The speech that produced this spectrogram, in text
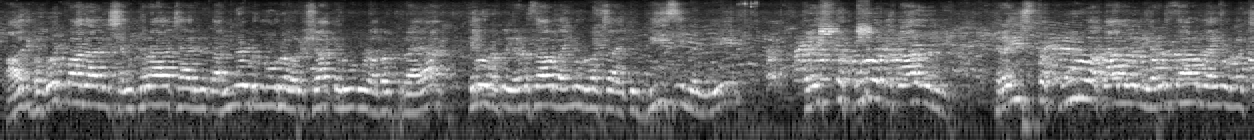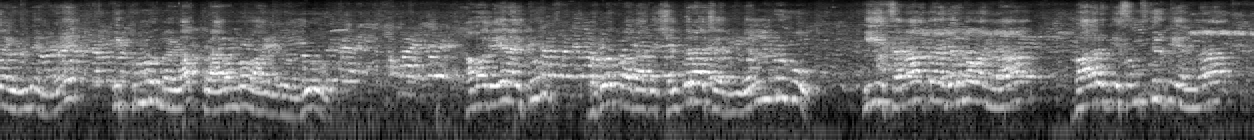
ಆದಿ ಭಗವತ್ಪಾದಾದಿ ಶಂಕರಾಚಾರ್ಯರ ಹನ್ನೆರಡು ನೂರು ವರ್ಷ ಕೆಲವುಗಳ ಅಭಿಪ್ರಾಯ. ಕೆಲವರು ಎರಡು ಸಾವಿರದ ಐನೂರು ವರ್ಷ ಆಯಿತು. ಬಿ ಸಿನಲ್ಲಿ ಕ್ರೈಸ್ತ ಪೂರ್ವದ ಕಾಲದಲ್ಲಿ ಕ್ರೈಸ್ತ ಪೂರ್ವ ಕಾಲದಲ್ಲಿ ಎರಡು ಸಾವಿರದ ಐನೂರು ವರ್ಷ ಹಿಂದೆನೆ ಈ ಕುಂಭಮೇಳ ಪ್ರಾರಂಭವಾಗಿರೋದು ಅವಾಗ ಏನಾಯ್ತು? ಭಗವತ್ಪಾದಾದ ಶಂಕರಾಚಾರ್ಯರು ಎಲ್ರಿಗೂ ಈ ಸನಾತನ ಧರ್ಮವನ್ನ, ಭಾರತೀಯ ಸಂಸ್ಕೃತಿಯನ್ನ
